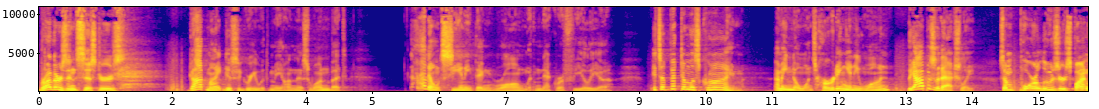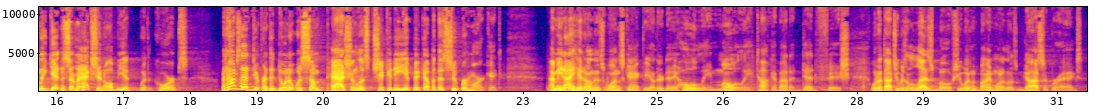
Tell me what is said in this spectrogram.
Brothers and sisters, God might disagree with me on this one, but I don't see anything wrong with necrophilia. It's a victimless crime. I mean, no one's hurting anyone. The opposite, actually. Some poor loser's finally getting some action, albeit with a corpse. But how's that different than doing it with some passionless chickadee you pick up at the supermarket? I mean, I hit on this one skank the other day. Holy moly, talk about a dead fish. Would have thought she was a lesbo if she wasn't buying one of those gossip rags.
